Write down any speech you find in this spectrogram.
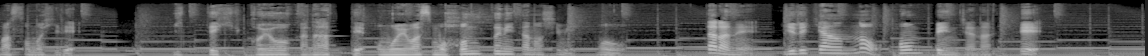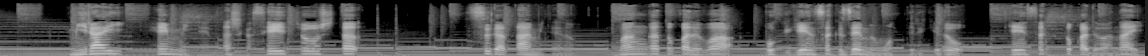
まあその日で行ってこようかなって思います。もう本当に楽しみ。もう、ただね、ゆるキャンの本編じゃなくて、未来編みたいな、確か成長した姿みたいな、漫画とかでは僕原作全部持ってるけど、原作とかではない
